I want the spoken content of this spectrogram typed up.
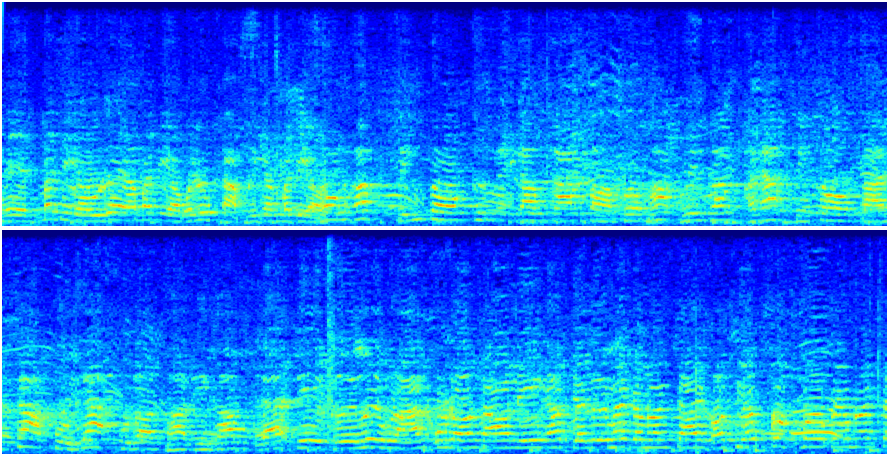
เพจมะเดี่ยวด้วยนะมะเดี่ยวไม่รู้กลับหรือยังมะเดี่ยวชมครับสิงโตคือในกรรมการต่อตัวภาคพื้นครับคณะสิงโตศาลเจ้าปู่ย่าอุดรธานีครับ และนี่คือลูกหลานอุดรธานีครับอย่าลืมให้กำลังใจขอเสียงปรบมือเป็นกำลังใจ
